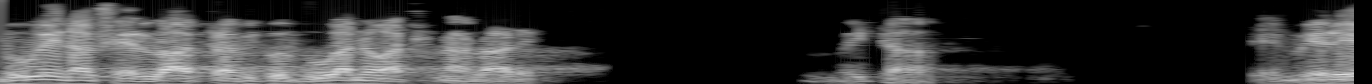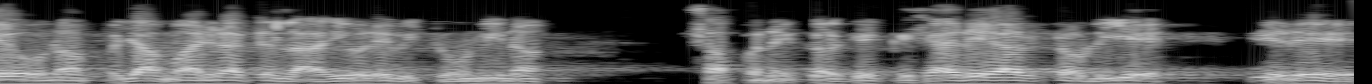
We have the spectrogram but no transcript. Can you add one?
ਬੂਹੇ ਨਾਲ ਸਿਰ ਲਾਤਾ ਵੀ ਕੋਈ ਬੂਹਾ ਨੂੰ ਹੱਥ ਨਾ ਲਾੜੇ। ਬੈਠਾ। ਤੇ ਮੇਰੇ ਉਹ ਨਾ ਪਜਾਮਾ ਜਿਹੜਾ ਢਿੱਲਾ ਸੀ ਉਹਦੇ ਵਿੱਚੋਂ ਦੀ ਨਾ ਸੱਪ ਨਿਕਲ ਕੇ ਕਸ਼ਹਿਰੇ ਆ ਟੌਲੀਏ ਇਹਦੇ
